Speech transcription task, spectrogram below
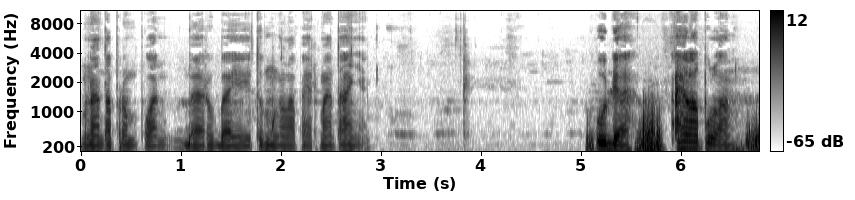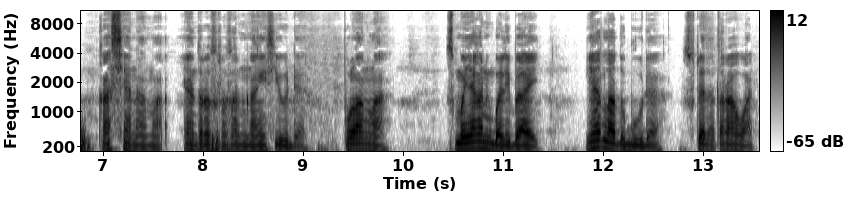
menatap perempuan baru baya itu mengelap air matanya. Udah, ayolah pulang. Kasihan nama yang terus-terusan menangis udah. Pulanglah. Semuanya akan kembali baik. Lihatlah tubuh udah, sudah tak terawat.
